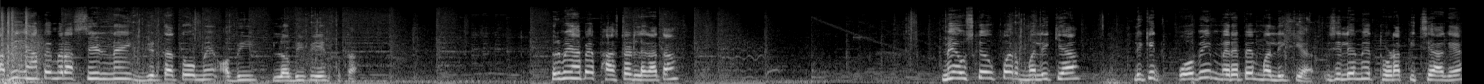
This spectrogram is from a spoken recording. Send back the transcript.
अभी यहाँ पे मेरा सील्ड नहीं गिरता तो मैं अभी लॉबी पे होता। फिर मैं यहाँ पे फास्टर लगाता। मैं उसके ऊपर मलिक किया, लेकिन वो भी मेरे पे मलिक किया, इसीलिए मैं थोड़ा पीछे आ गया।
